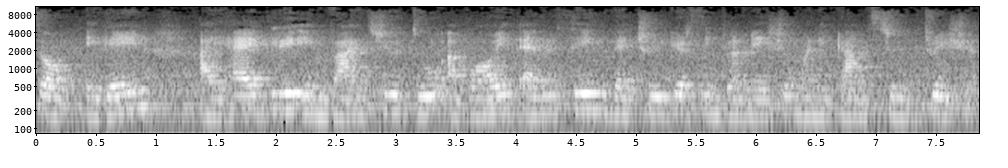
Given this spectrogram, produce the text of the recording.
So again, I highly invite you to avoid everything that triggers inflammation when it comes to nutrition.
